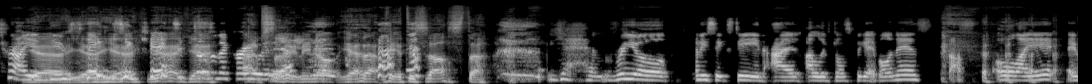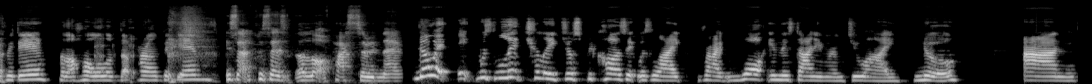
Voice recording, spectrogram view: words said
trying new things in case it doesn't agree with you. Absolutely not. Yeah, that'd be a disaster. Yeah, Rio 2016, I, I lived on spaghetti bolognese. That's all I ate every day for the whole of the Paralympic Games. Is that because there's a lot of pasta in there? No, it, it was literally just because it was like, right, what in this dining room do I know? And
